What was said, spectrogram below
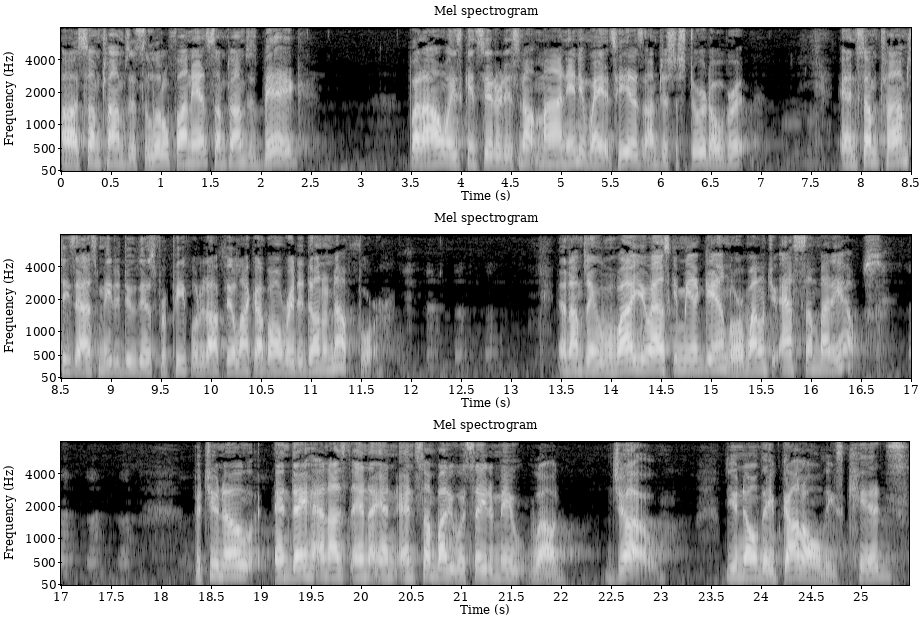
Uh, sometimes it's a little finance, sometimes it's big. But I always considered it's not mine anyway, it's his. I'm just a steward over it. And sometimes he's asked me to do this for people that I feel like I've already done enough for. And I'm thinking, well, why are you asking me again, Lord? Why don't you ask somebody else? But you know, and they and I and and, and somebody would say to me, well, Jo, you know they've got all these kids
